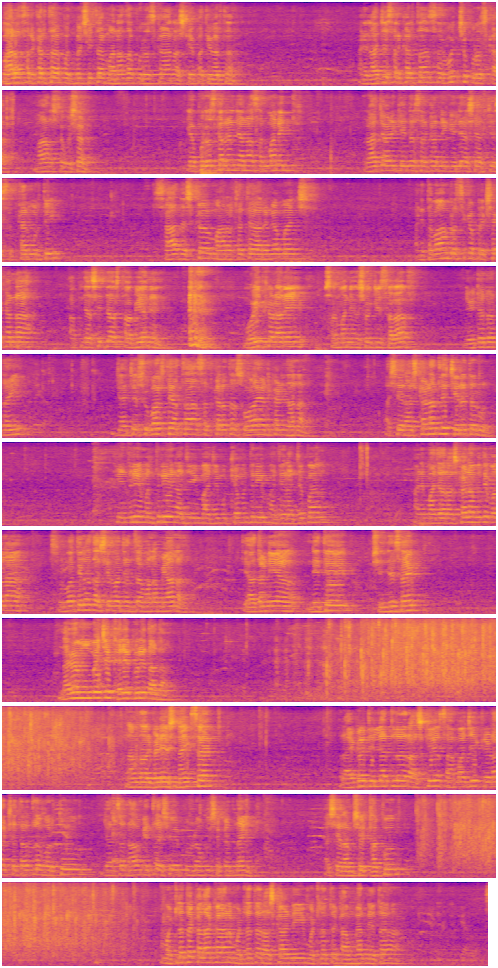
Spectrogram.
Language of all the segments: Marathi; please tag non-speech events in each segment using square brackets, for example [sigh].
भारत सरकारचा पद्मश्रीचा मानाचा पुरस्कार राष्ट्रीय पातळीवरचा आणि राज्य सरकारचा सर्वोच्च पुरस्कार महाराष्ट्र भूषण. या पुरस्काराने ज्यांना सन्मानित राज्य आणि केंद्र सरकारने केले असे आजचे सत्कारमूर्ती सहा दशकं महाराष्ट्राच्या रंगमंच आणि तमाम रसिक प्रेक्षकांना आपल्या सिद्धार्थ अभियाने मोहित करणारे सन्मान्य अशोकजी सराफ जयदादाताई ज्यांच्या शुभास्ते आजचा सत्काराचा सोहळा या ठिकाणी झाला असे राजकारणातले चिरतरुण केंद्रीय मंत्री राजी माजी मुख्यमंत्री माजी राज्यपाल आणि माझ्या राजकारणामध्ये मला सुरुवातीलाच आशीर्वाद ज्यांचा मला मिळाला ते आदरणीय नेते शिंदेसाहेब नव्या मुंबईचे खरेखुरे दादा नामदार गणेश नाईक साहेब रायगड जिल्ह्यातलं राजकीय सामाजिक क्रीडा क्षेत्रातलं वर्तुळ ज्यांचं नाव घेतल्याशिवाय पूर्ण होऊ शकत नाही असे रामशेठ ठाकूर. म्हटलं तर कलाकार म्हटलं तर राजकारणी म्हटलं तर कामगार नेता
